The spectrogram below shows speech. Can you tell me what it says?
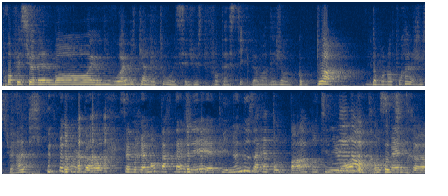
professionnellement et au niveau amical et tout. Et c'est juste fantastique d'avoir des gens comme toi dans mon entourage. Je suis ravie. C'est vraiment partagé. Et puis ne nous arrêtons pas, continuons non, de transmettre euh,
